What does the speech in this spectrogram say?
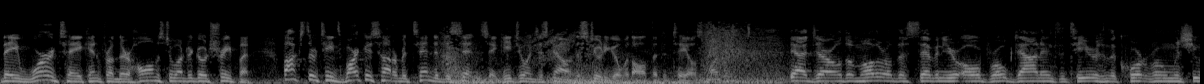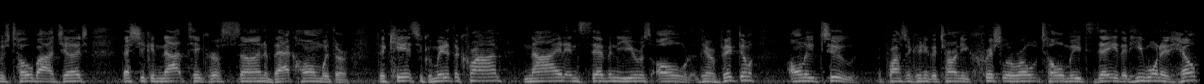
they were taken from their homes to undergo treatment. Fox 13's Marcus Hunter attended the sentencing. He joins us now in the studio with all the details. Marcus? Yeah, Gerald, the mother of the seven-year-old broke down into tears in the courtroom when she was told by a judge that she could not take her son back home with her. The kids who committed the crime, nine and seven years old. Their victim, only two. The prosecuting attorney, Chris LaRoe, told me today that he wanted help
